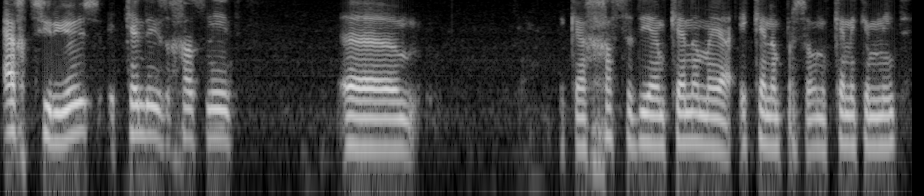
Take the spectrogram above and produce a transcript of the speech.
echt serieus, ik ken deze gast niet. Ehm, ik ken gasten die hem kennen, maar ja, ik ken hem persoonlijk, ken ik hem niet.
